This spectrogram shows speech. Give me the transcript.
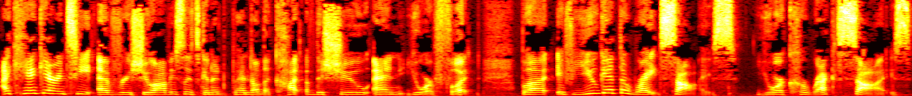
I can't guarantee every shoe. Obviously, it's going to depend on the cut of the shoe and your foot. But if you get the right size, your correct size,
